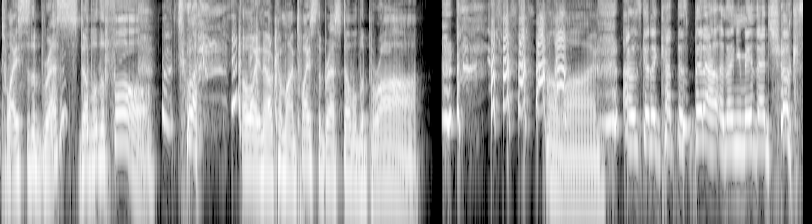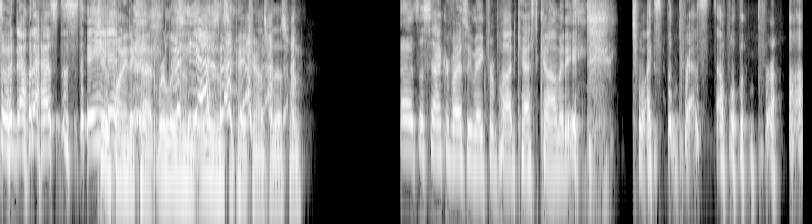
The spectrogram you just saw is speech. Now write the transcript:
Twice the breasts, double the fall. Oh wait, no, come on. Twice the breasts, double the bra. Come on. I was gonna cut this bit out, and then you made that joke, so it now it has to stay. Too in. funny to cut. We're losing Yeah. we're losing some Patreons for this one. Uh, it's a sacrifice we make for podcast comedy. Twice the breast, double the bra.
